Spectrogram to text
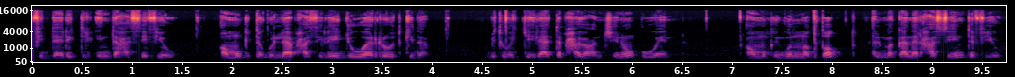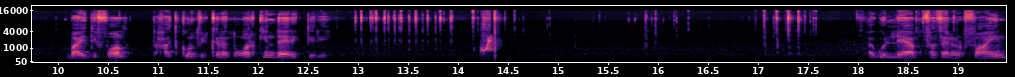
في ال directory انت حسي فيه أو ممكن تقول لها ابحثي لي جوا ال root كده. بتوجه لها تبحث عن شنو وين. أو ممكن قلنا الضغط المكان اللي حسي إنت فيه. By default حتكون في ال current working directory أقول لها مثلا find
